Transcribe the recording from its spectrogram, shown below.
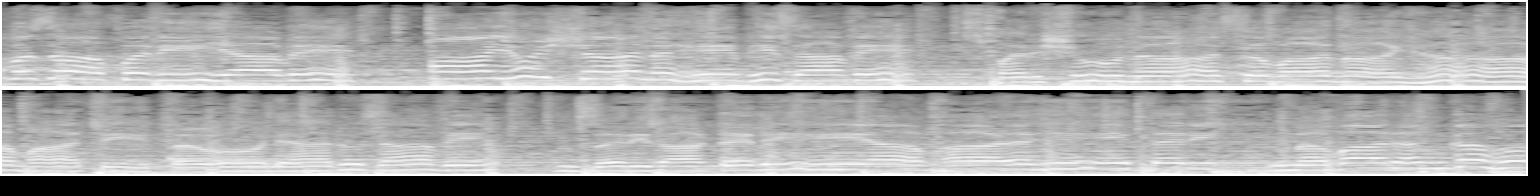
आवजा परी यावे आयुष्यान हे भिजावे स्पर्शून आसवाना ह्या मातीत ओल्या रुजावे जरी दाटले आभाळ हे तरी नवा रंग हो,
